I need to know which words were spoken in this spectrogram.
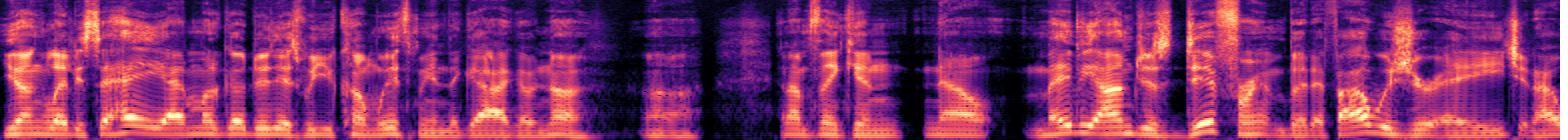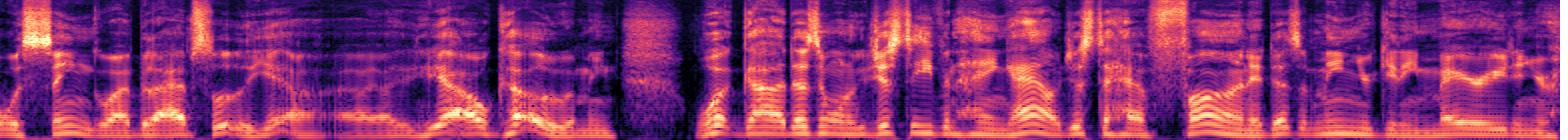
young ladies say, Hey, I'm going to go do this. Will you come with me? And the guy go, No, uh, and I'm thinking, now maybe I'm just different, but if I was your age and I was single, I'd be like, absolutely, yeah, uh, yeah, I'll go. I mean, what guy doesn't want to just even hang out, just to have fun? It doesn't mean you're getting married and you're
